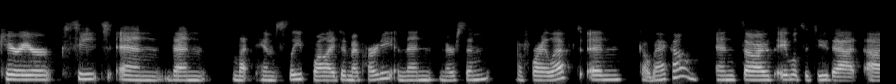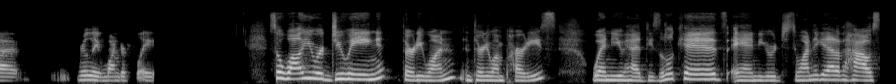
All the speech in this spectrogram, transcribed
carrier seat, and then let him sleep while I did my party and then nurse him before I left and go back home. And so I was able to do that uh, really wonderfully. So while you were doing 31 and 31 parties, when you had these little kids and you were just wanting to get out of the house,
